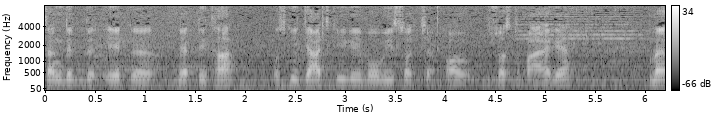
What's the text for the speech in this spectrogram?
संदिग्ध एक व्यक्ति था, उसकी जाँच की गई, वो भी स्वच्छ और स्वस्थ पाया गया। मैं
